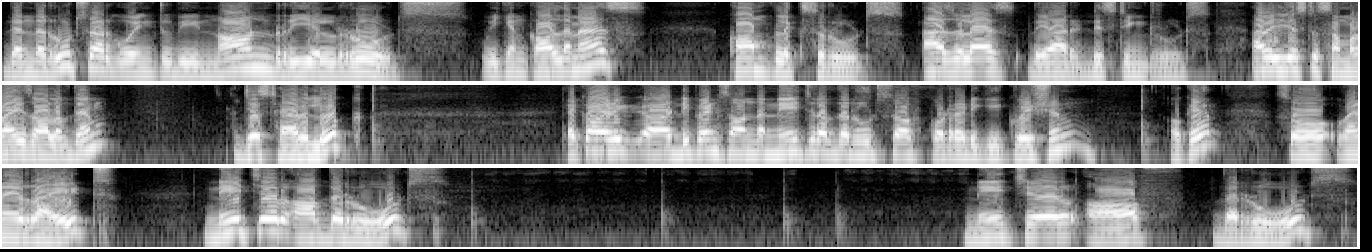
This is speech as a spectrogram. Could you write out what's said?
then the roots are going to be non-real roots. We can call them as complex roots as well as they are distinct roots. I will just summarize all of them. Just have a look. According uh, depends on the nature of the roots of quadratic equation. Okay. So, when I write nature of the roots, nature of the roots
